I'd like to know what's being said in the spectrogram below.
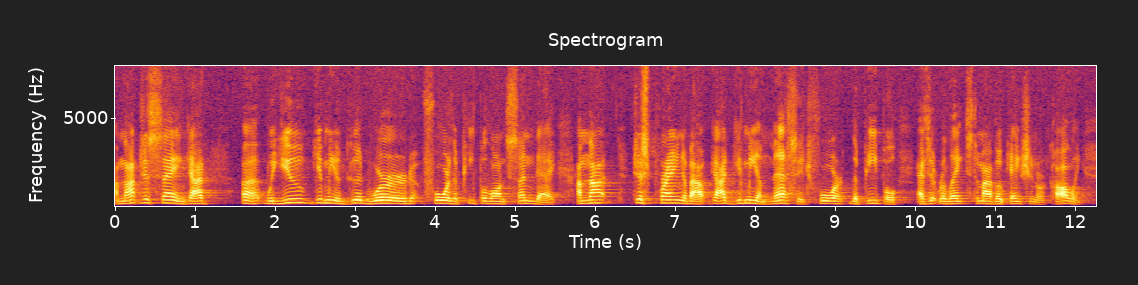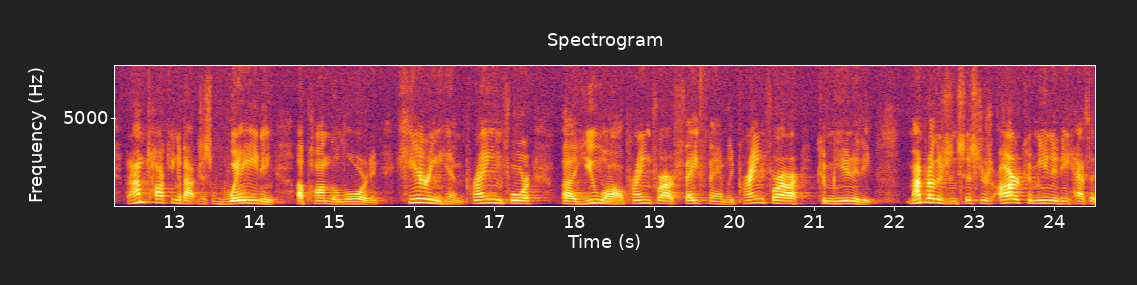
I'm not just saying, God, uh, will you give me a good word for the people on Sunday? I'm not just praying about, God, give me a message for the people as it relates to my vocation or calling. But I'm talking about just waiting upon the Lord and hearing Him, praying for uh, you all, praying for our faith family, praying for our community. My brothers and sisters, our community has a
